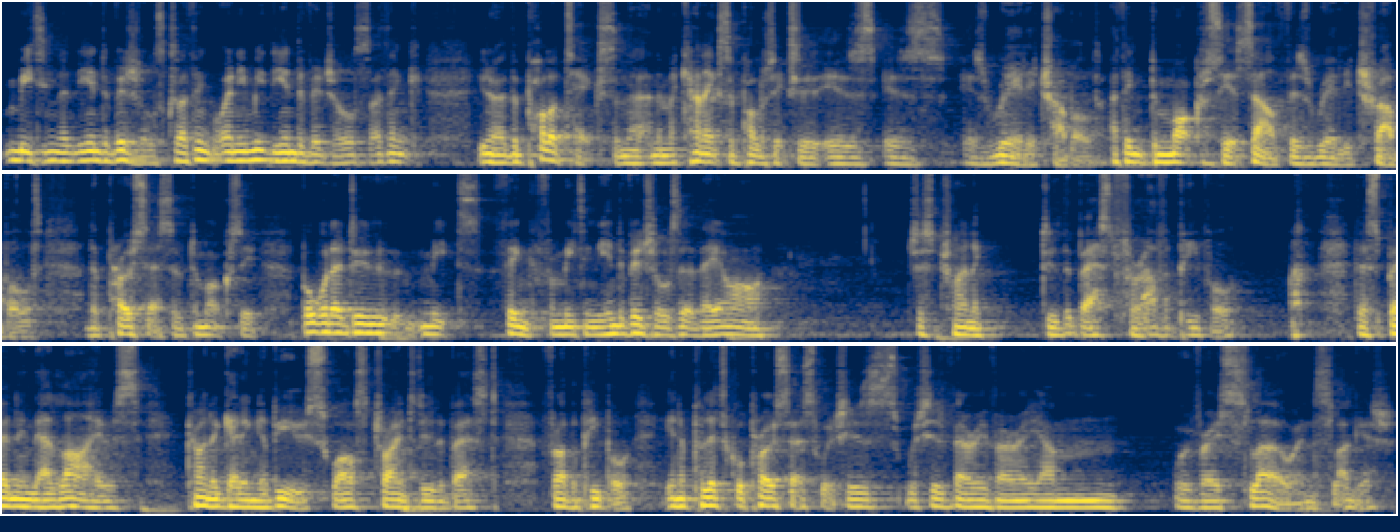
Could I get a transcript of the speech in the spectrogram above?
meeting the, the individuals because I think when you meet the individuals, I think you know the politics and the, and the mechanics of politics is is is really troubled. I think democracy itself is really troubled, the process of democracy. But what I do meet think from meeting the individuals that they are just trying to do the best for other people. They're spending their lives kind of getting abuse whilst trying to do the best for other people in a political process which is which is very very um we're very slow and sluggish.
